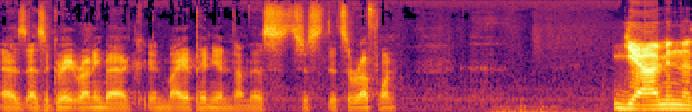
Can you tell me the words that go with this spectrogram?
as as a great running back, in my opinion. On this, it's just it's a rough one. Yeah, I'm in the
